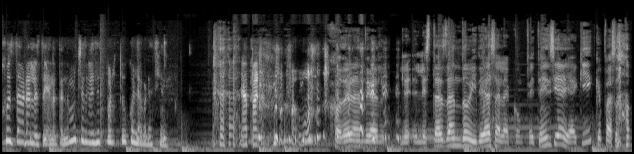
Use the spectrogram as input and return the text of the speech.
Justo ahora lo estoy anotando. Muchas gracias por tu colaboración. Ya págame, por favor. Joder, Andrea, le, le estás dando ideas a la competencia y aquí, ¿qué pasó?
